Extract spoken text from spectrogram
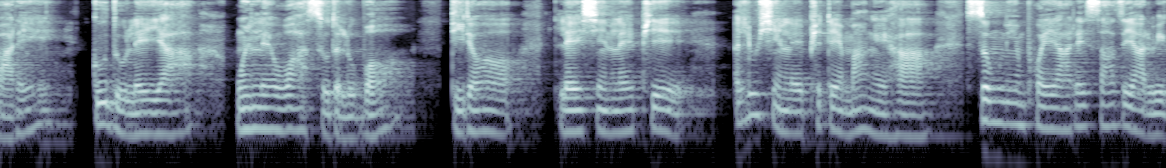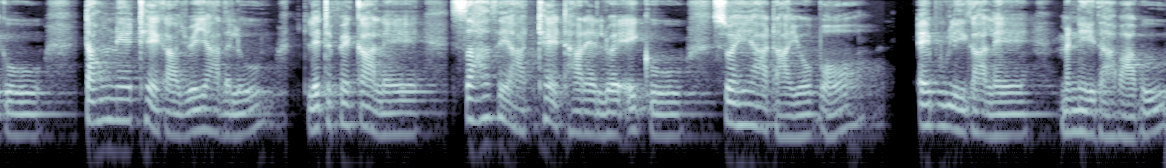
ပါတယ်ကုသိုလ်လည်းရ ဝင်လဲဝဆိုတယ်လို့ပေါ့ဒီတော့လဲရှင်လဲဖြစ်အလူရှင်လဲဖြစ်တဲ့မငယ်ဟာစုံလင်ဖွယ်ရတဲ့စားစရာတွေကို တောင်းနဲ့ထဲ့ကရွေးရတယ်လို့လက်တစ်ဖက်ကလည်းစားစရာထဲ့ထားတဲ့လွယ်အိတ်ကိုဆွဲရတာရောပေါ့အဲဘူးလေးကလည်းမနေတာပါဘူး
